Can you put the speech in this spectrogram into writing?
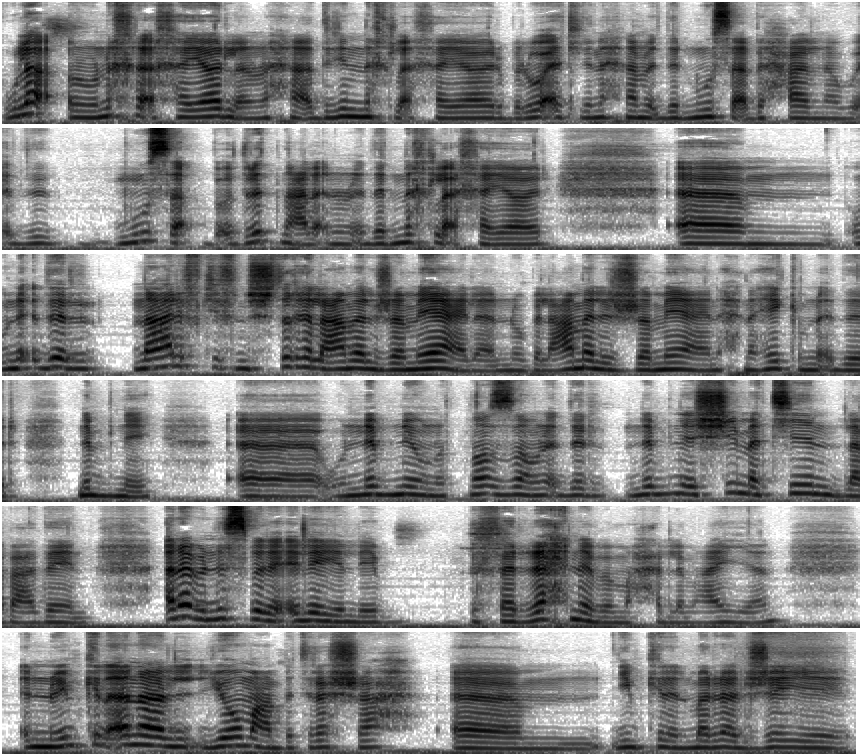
ولا إنه نخلق خيار لإنه نحن قادرين نخلق خيار بالوقت اللي نحن بنقدر نوثق بحالنا نوثق بقدرتنا على إنه نقدر نخلق خيار. ونقدر نعرف كيف نشتغل عمل جماعي لإنه بالعمل الجماعي نحن هيك بنقدر نبني. آه ونبني ونتنظم ونقدر نبني شيء متين لبعدين. أنا بالنسبة لإلي اللي بفرحني بمحل معين إنه يمكن أنا اليوم عم بترشح يمكن المرة الجاية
